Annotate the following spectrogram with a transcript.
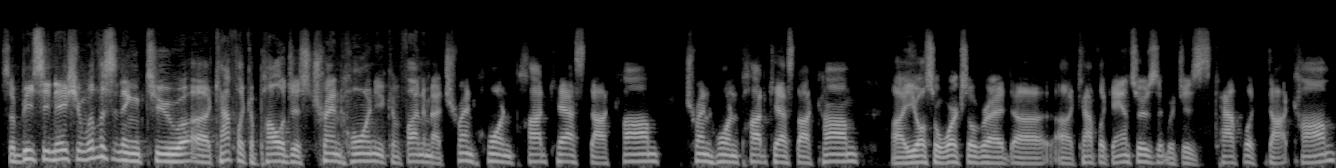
So, BC Nation, we're listening to uh, Catholic apologist Trent Horn. You can find him at trenthornpodcast.com, trenthornpodcast.com. Uh, he also works over at uh, uh, Catholic Answers, which is catholic.com.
